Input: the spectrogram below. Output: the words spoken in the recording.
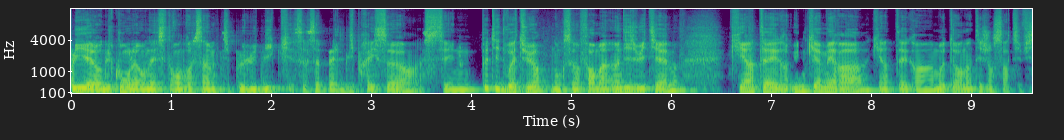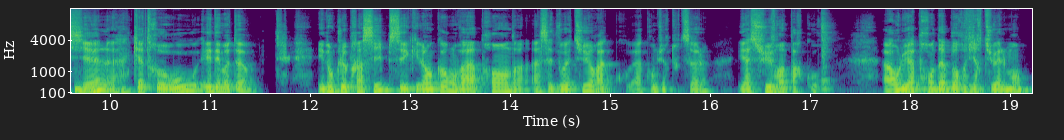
Oui, alors du coup, on a, essayé de rendre ça un petit peu ludique. Ça s'appelle Deep Racer. C'est une petite voiture, donc c'est un format 1 18e, qui intègre une caméra, qui intègre un moteur d'intelligence artificielle, mhm. quatre roues et des moteurs. Et donc le principe, c'est que là encore, on va apprendre à cette voiture à, à, conduire toute seule et à suivre un parcours. Alors on lui apprend d'abord virtuellement,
